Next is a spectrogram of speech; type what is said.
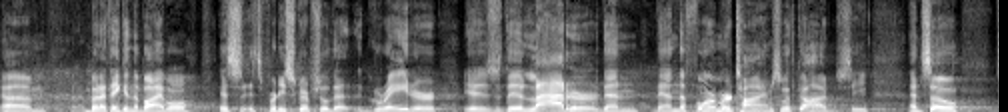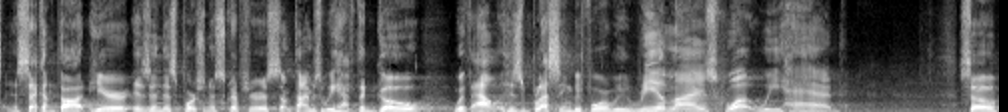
um, but I think in the Bible, it's, it's pretty scriptural that greater is the latter than, than the former times with God, see? And so, second thought here is in this portion of scripture is sometimes we have to go without his blessing before we realize what we had. So,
